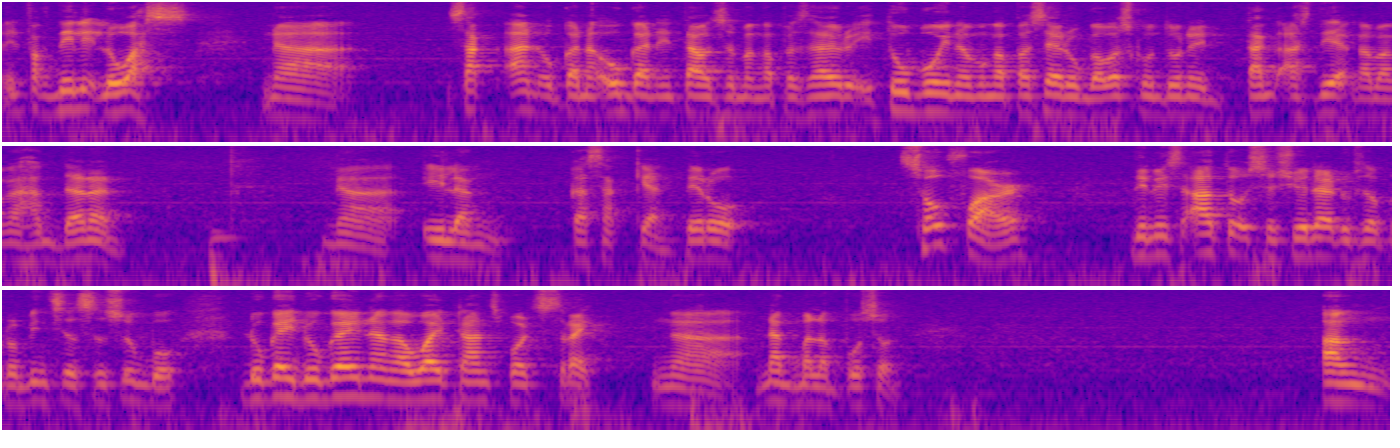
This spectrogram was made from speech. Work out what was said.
In fact dili luwas na sak-an o kanaugan in town sa mga pasahero. Ituboy ng mga pasahero gawas kung dunay tag-as diya nga mga hagdanan nga ilang kasakyan. Pero so far dinis ato sa syudad ug sa probinsya sa Subo dugay-dugay na nga white transport strike nga nagmalampuson. Ang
